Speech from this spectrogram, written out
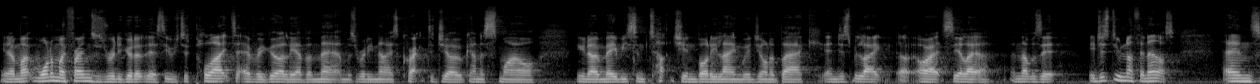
You know, my, one of my friends was really good at this. He was just polite to every girl he ever met and was really nice, cracked a joke and a smile, you know, maybe some touching body language on her back and just be like, uh, all right, see you later. And that was it. He'd just do nothing else. And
